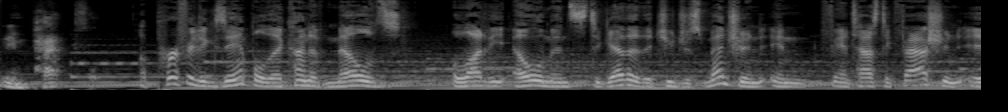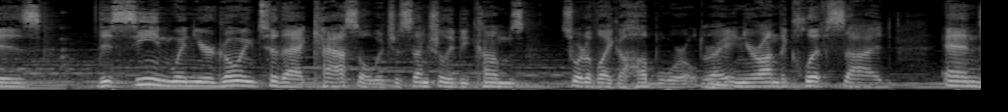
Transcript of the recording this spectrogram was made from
impactful. A perfect example that kind of melds a lot of the elements together that you just mentioned in fantastic fashion is this scene when you're going to that castle, which essentially becomes sort of like a hub world, right? Mm. And you're on the cliff side. And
